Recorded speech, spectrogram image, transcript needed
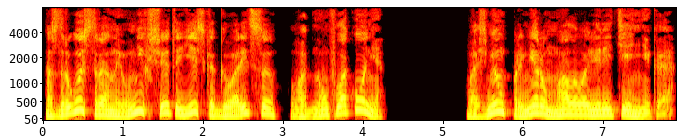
А с другой стороны, у них все это есть, как говорится, в одном флаконе. Возьмем, к примеру, малого веретенника.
